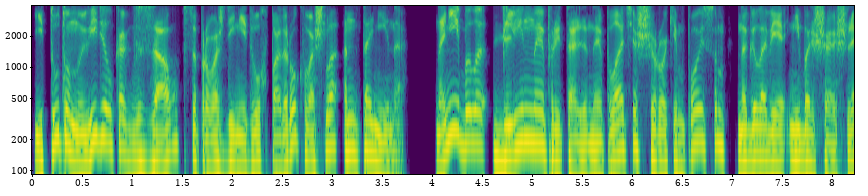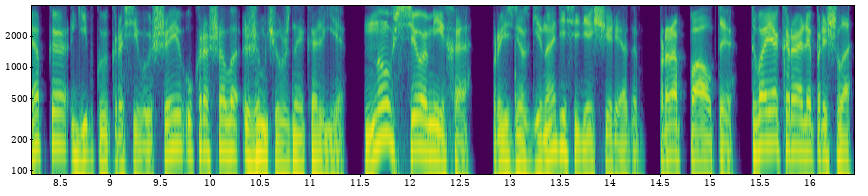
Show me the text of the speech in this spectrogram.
И тут он увидел, как в зал в сопровождении двух подруг вошла Антонина. На ней было длинное приталенное платье с широким поясом, на голове небольшая шляпка, гибкую красивую шею украшала жемчужное колье. «Ну все, Миха!» — произнес Геннадий, сидящий рядом. «Пропал ты! Твоя краля пришла!»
